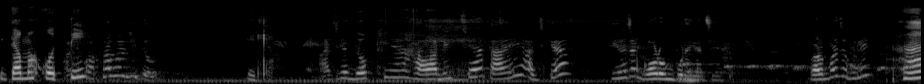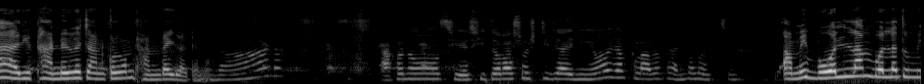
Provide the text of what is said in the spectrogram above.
এটা আমার কটি কথা বলছি তো। এটা। আজকে দক্ষিণে হাওয়া দিচ্ছে তাই আজকে কি হয়েছে? গরম পড়ে গেছে। গরম পড়েছে বুঝলি হ্যাঁ আজকে ঠান্ডা হলে চান করলাম ঠান্ডাই লাগে না। না এখনও শীতলা ষষ্ঠী যায়নি ওই যা ক্লাবে প্যান্ডেল হচ্ছে। আমি বললাম বললে তুমি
